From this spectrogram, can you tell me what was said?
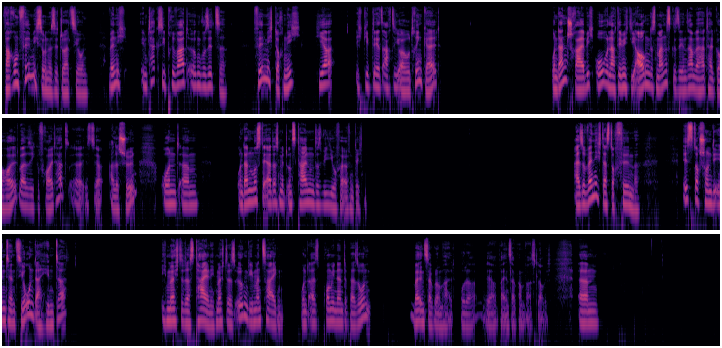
Warum filme ich so eine Situation? Wenn ich im Taxi privat irgendwo sitze, filme ich doch nicht, hier, ich gebe dir jetzt 80 Euro Trinkgeld. Und dann schreibe ich, oh, nachdem ich die Augen des Mannes gesehen habe, er hat halt geheult, weil er sich gefreut hat, äh, ist ja alles schön. Und, ähm, und dann musste er das mit uns teilen und das Video veröffentlichen. Also wenn ich das doch filme, ist doch schon die Intention dahinter, ich möchte das teilen, ich möchte das irgendjemand zeigen. Und als prominente Person bei Instagram halt. Oder ja, bei Instagram war es, glaube ich. Ähm,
